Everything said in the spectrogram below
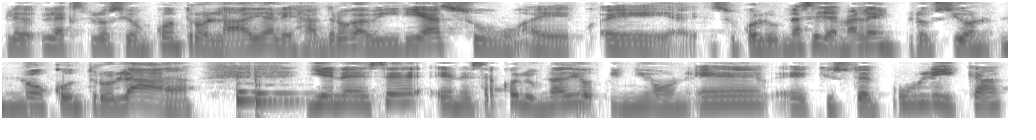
la, explosión controlada de Alejandro Gaviria. Su, eh, eh, su columna se llama La implosión no controlada. Y en, ese, en esa columna de opinión que usted publica,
